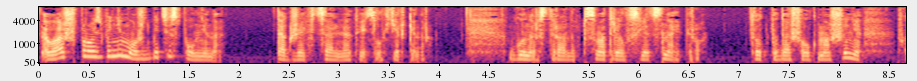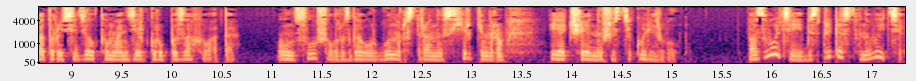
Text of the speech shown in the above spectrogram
Ваша просьба не может быть исполнена». также официально ответил Хиркинер. Гуннер странно посмотрел вслед снайперу. Тот подошел к машине, в которой сидел командир группы захвата. Он слушал разговор Гуннер странно с Хиркинером и отчаянно жестикулировал. «Позвольте ей беспрепятственно выйти.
